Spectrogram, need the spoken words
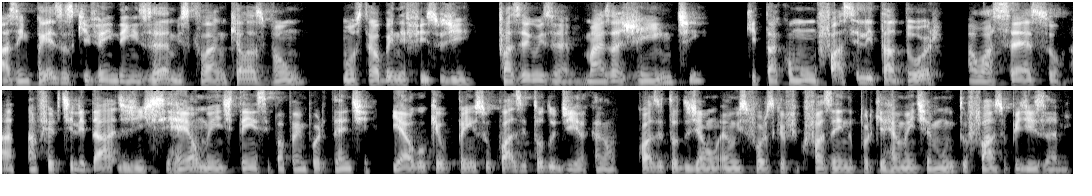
as empresas que vendem exames, claro que elas vão mostrar o benefício de fazer o exame, mas a gente que está como um facilitador ao acesso à, à, fertilidade, a gente realmente tem esse papel importante e é algo que eu penso quase todo dia, Carol. Quase todo dia é um, é um esforço que eu fico fazendo porque realmente é muito fácil pedir exame,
